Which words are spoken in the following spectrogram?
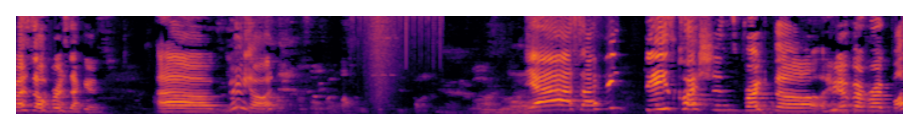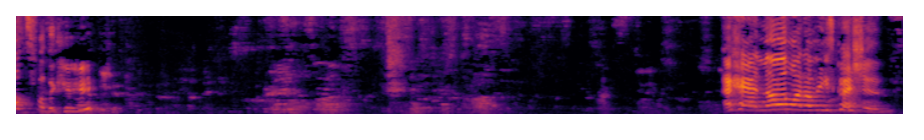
myself for a second. Uh, moving on. Yeah, so I think these questions broke the whoever wrote bots for the Kahoot. Okay, another one of these questions.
